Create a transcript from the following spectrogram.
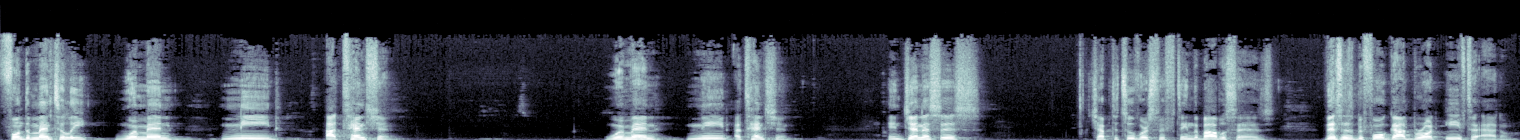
Fundamentally, women need attention. Women need attention. In Genesis chapter 2 verse 15, the Bible says, this is before God brought Eve to Adam.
